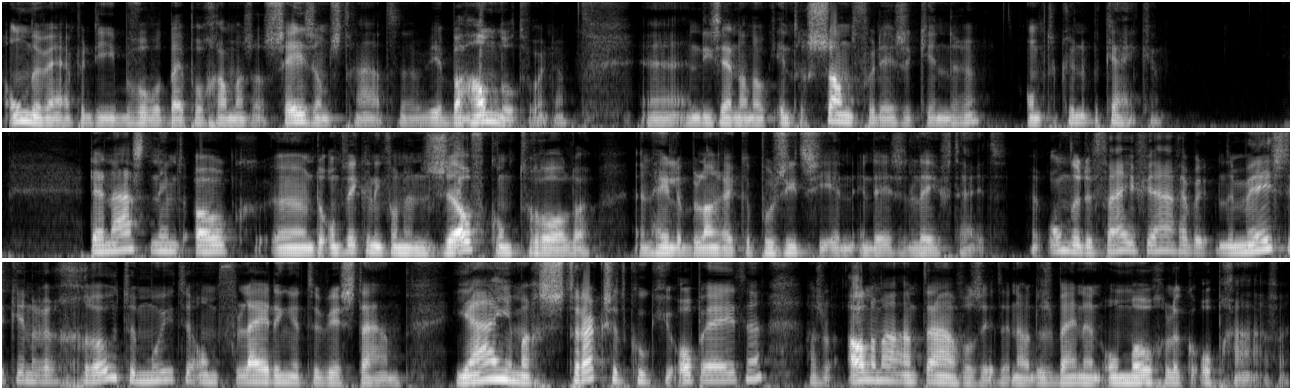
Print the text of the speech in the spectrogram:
onderwerpen die bijvoorbeeld bij programma's als Sesamstraat uh, weer behandeld worden. Uh, en die zijn dan ook interessant voor deze kinderen om te kunnen bekijken. Daarnaast neemt ook uh, de ontwikkeling van hun zelfcontrole een hele belangrijke positie in, in deze leeftijd. Onder de vijf jaar hebben de meeste kinderen grote moeite om verleidingen te weerstaan. Ja, je mag straks het koekje opeten als we allemaal aan tafel zitten. Nou, dat is bijna een onmogelijke opgave.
